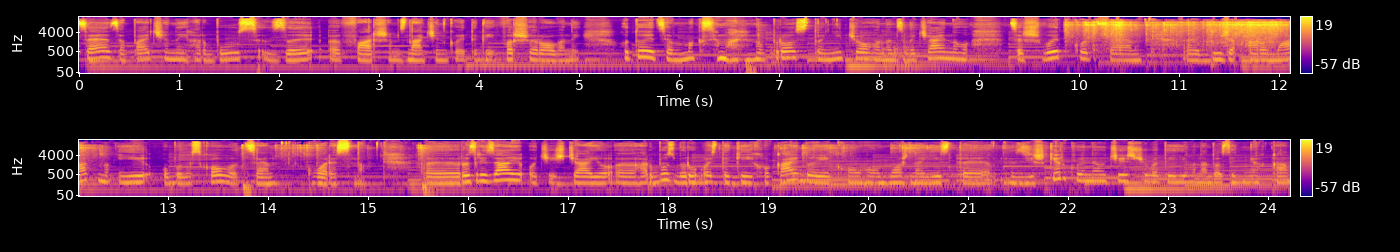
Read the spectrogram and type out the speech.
це запечений гарбуз з е, фаршем, з начинкою, такий фарширований. Готується максимально просто, нічого надзвичайного. Це швидко, це е, дуже ароматно і обов'язково це корисно. Е, Розрізаю, очищаю е, гарбуз, беру ось такий хокайдо, якого можна їсти зі шкіркою, не очищувати її, вона досить м'яка.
